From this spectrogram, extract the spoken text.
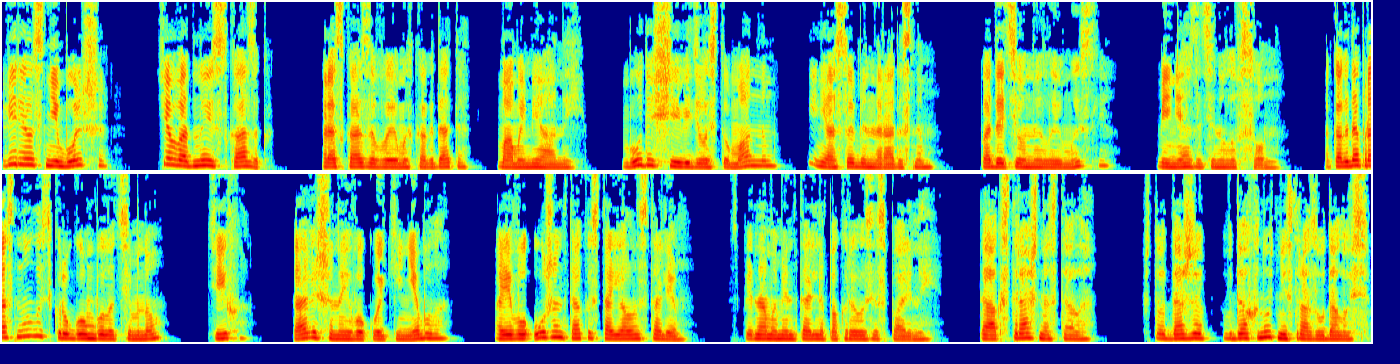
верилось не больше, чем в одну из сказок, рассказываемых когда-то мамой Мианой. Будущее виделось туманным и не особенно радостным. Под эти унылые мысли меня затянуло в сон. А когда проснулась, кругом было темно, тихо, Тавиша на его койке не было, а его ужин так и стоял на столе. Спина моментально покрылась испариной. Так страшно стало, что даже вдохнуть не сразу удалось.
